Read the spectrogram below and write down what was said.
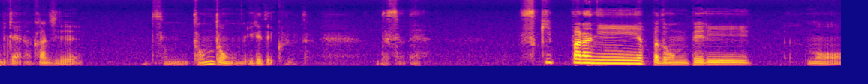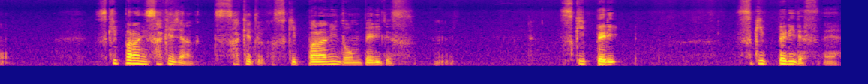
みたいな感じでそのどんどん入れてくるですよね。すきっ腹にやっぱドンペリもうすきっ腹に酒じゃなくて酒というかすきっ腹にドンペリです、うん、すきっぺり。すきっぺりですね。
